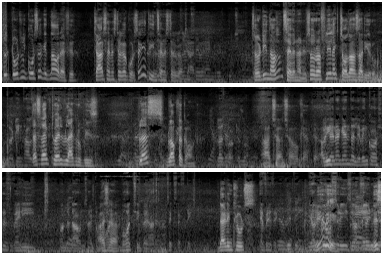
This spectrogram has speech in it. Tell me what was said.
तो टोटल कोर्स का कितना हो रहा है फिर? चार सेमेस्टर का कोर्स है या तीन सेमेस्टर का? Hundred thirteen thousand seven hundred so रफली लाइक चौदह हज़ार euro 13000 that's like twelve lakh rupees plus block account अच्छा अच्छा ओके ओके अभी then again the living cost is very on the downside अच्छा। बहुत चीप है यार 650 That includes? Everything. everything. Your really? Groceries, your rent, This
